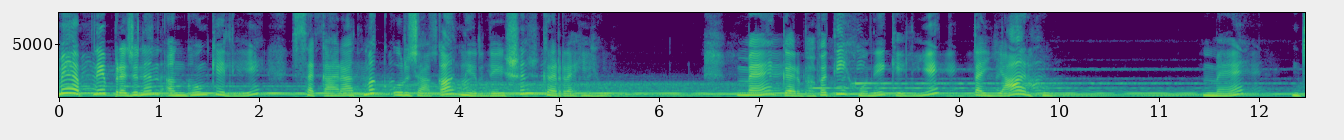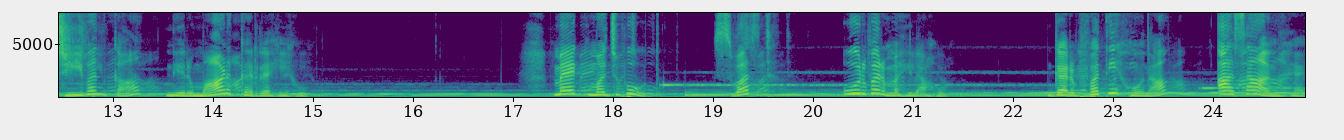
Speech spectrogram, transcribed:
मैं अपने प्रजनन अंगों के लिए सकारात्मक ऊर्जा का निर्देशन कर रही हूँ। मैं गर्भवती होने के लिए तैयार हूँ। मैं जीवन का निर्माण कर रही हूँ। मैं एक मज़बूत, स्वस्थ, उर्वर महिला हूँ। गर्भवती होना आसान है।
